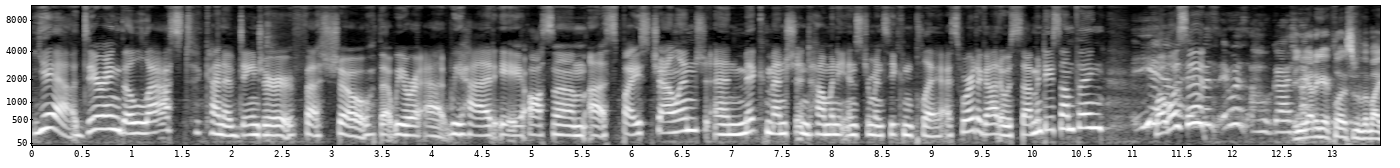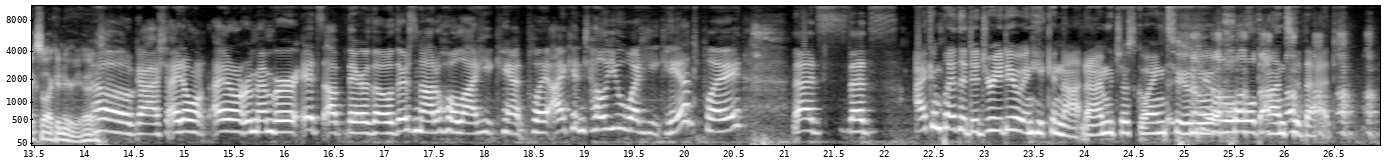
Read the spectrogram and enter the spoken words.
yeah, during the last kind of Danger Fest show that we were at, we had a awesome uh, spice challenge, and Mick mentioned how many instruments he can play. I swear to God, it was seventy something. Yeah, what was it? was, it was. Oh gosh. you got to get closer to the mic so I can hear you. Oh gosh, I don't I don't remember. It's up there though. There's not a whole lot he can't play. I can tell you what he can't play. That's that's I can play the didgeridoo, and he cannot, and I'm just going to hold on to that.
